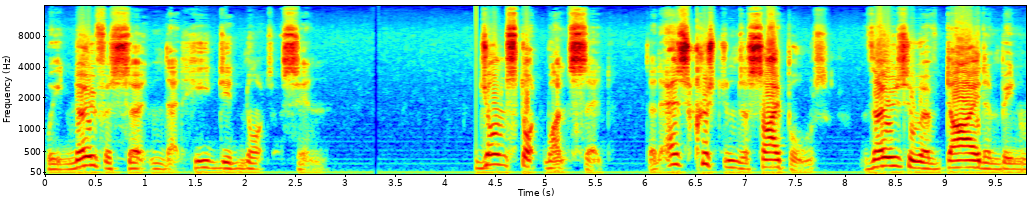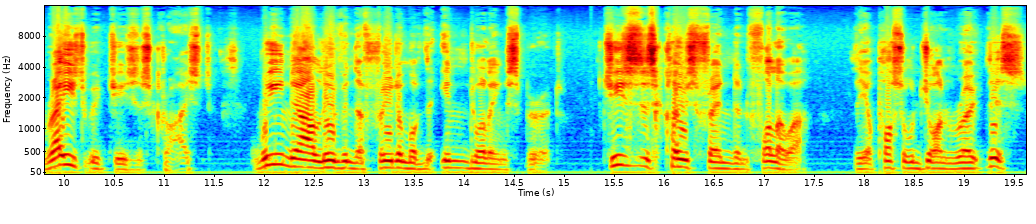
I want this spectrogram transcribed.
we know for certain that he did not sin. John Stott once said, that as Christian disciples, those who have died and been raised with Jesus Christ, we now live in the freedom of the indwelling Spirit. Jesus' close friend and follower, the Apostle John, wrote this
